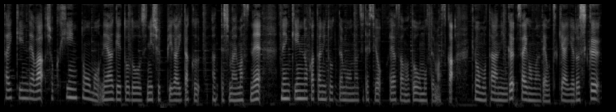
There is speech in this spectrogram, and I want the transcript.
最近では食品等も値上げと同時に出費が痛くなってしまいますね。年金の方にとっても同じですよ。あやさんはどう思ってますか？今日もターニング最後までお付き合いよろしく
